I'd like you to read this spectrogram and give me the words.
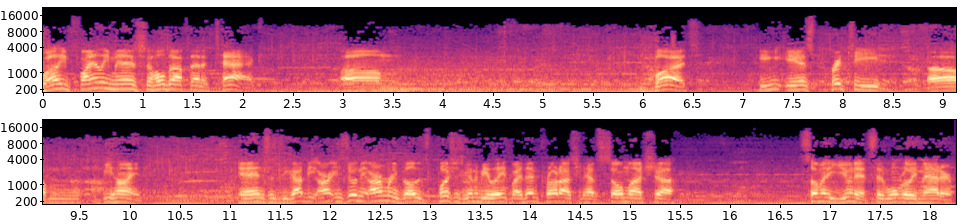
Well, he finally managed to hold off that attack. Um, but he is pretty um, behind. And since he got the ar- he's doing the armory build, his push is going to be late. By then, Protoss should have so much, uh, so many units that it won't really matter.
